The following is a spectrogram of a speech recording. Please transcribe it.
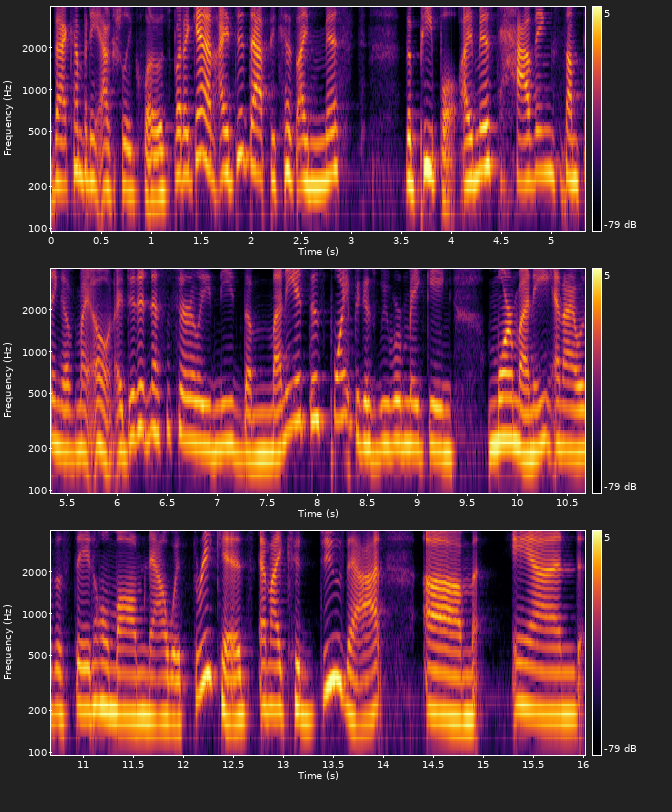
That company actually closed. But again i did that because i missed the people. I missed having something of my own. I didn't necessarily need the money at this point because we were making more money and i was a stay-at-home mom now with three kids and i could do that um, and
